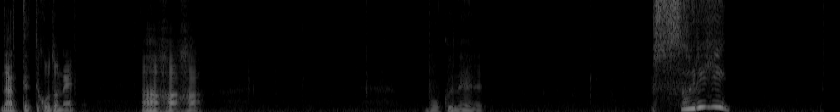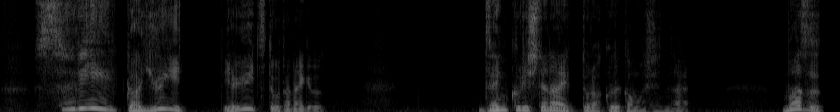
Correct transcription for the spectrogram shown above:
なってってことね。ああはあはあ僕ね3 3が唯一いや唯一ってことはないけど全クリしてないドラクエかもしんない。まず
